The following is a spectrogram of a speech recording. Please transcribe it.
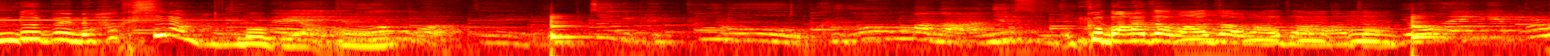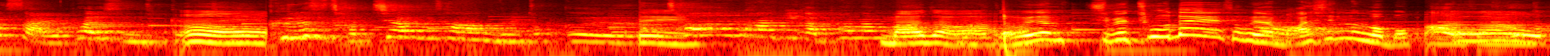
진도를 빼는데 확실한 방법이야. 근데 어. 그건 것 같아 목적이 100% 그것만 아니었으면 좋겠어 그 맞아 맞아 음, 맞아 음, 맞아. 음. 여행에 플러스 알파였으면 좋겠지 어, 어. 그래서 자취하는 사람들이 조금 네. 처음 하기가 편한 거 맞아 같아 맞아. 왜냐면 집에 초대해서 그냥 어. 맛있는 거 먹고 아, 오,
